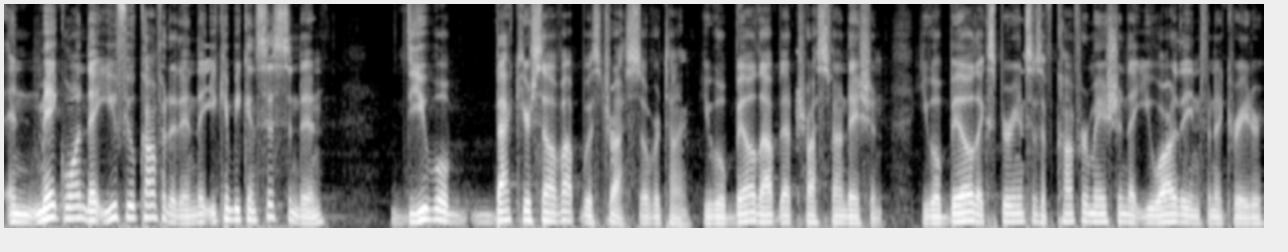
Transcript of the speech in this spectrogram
and make one that you feel confident in, that you can be consistent in, you will back yourself up with trust over time. You will build up that trust foundation. You will build experiences of confirmation that you are the infinite creator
